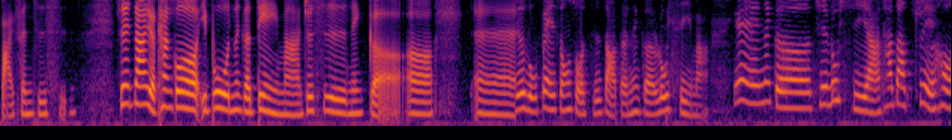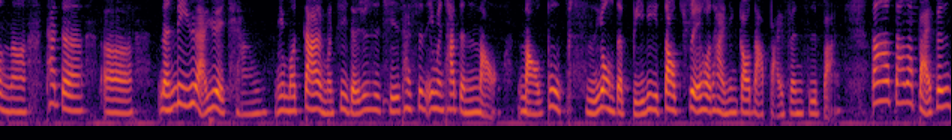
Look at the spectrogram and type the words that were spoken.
百分之十。所以大家有看过一部那个电影吗？就是那个呃呃，就是卢贝松所执导的那个 Lucy 嘛。因为那个其实露西啊，她到最后呢，她的呃能力越来越强。你有没有大家有没有记得？就是其实她是因为她的脑脑部使用的比例到最后，她已经高达百分之百。当她达到百分，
